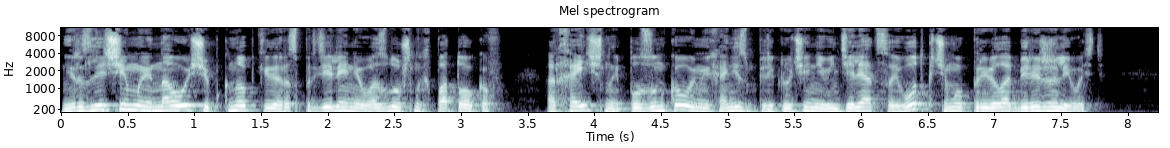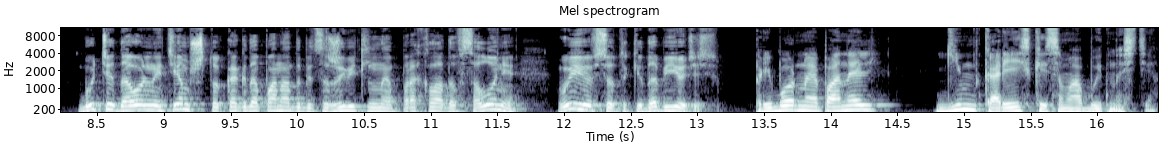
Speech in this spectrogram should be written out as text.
Неразличимые на ощупь кнопки распределения воздушных потоков, архаичный ползунковый механизм переключения вентиляции – вот к чему привела бережливость. Будьте довольны тем, что когда понадобится живительная прохлада в салоне, вы ее все-таки добьетесь. Приборная панель – гимн корейской самобытности.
